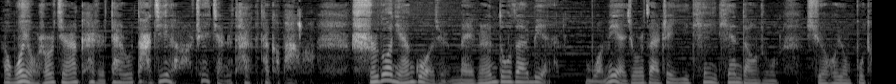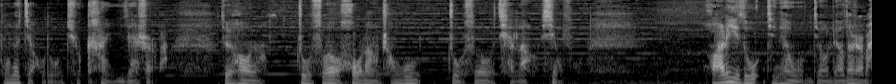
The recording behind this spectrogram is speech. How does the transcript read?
我有时候竟然开始带入大界了，这简直太太可怕了。十多年过去，每个人都在变，我们也就是在这一天一天当中，学会用不同的角度去看一件事儿吧。最后呢？祝所有后浪成功，祝所有前浪幸福。华丽一族，今天我们就聊到这儿吧，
